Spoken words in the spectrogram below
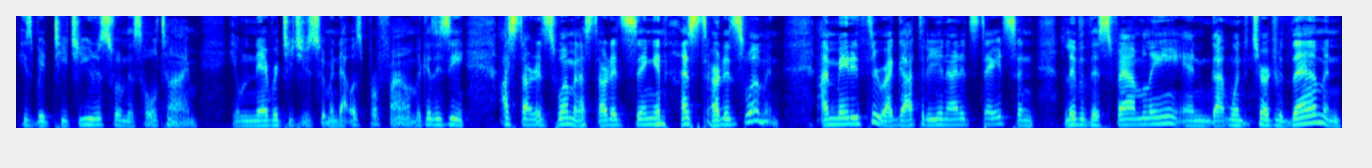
He's been teaching you to swim this whole time. He will never teach you to swim. And that was profound because you see, I started swimming, I started singing, I started swimming. I made it through. I got to the United States and lived with this family and got went to church with them. And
